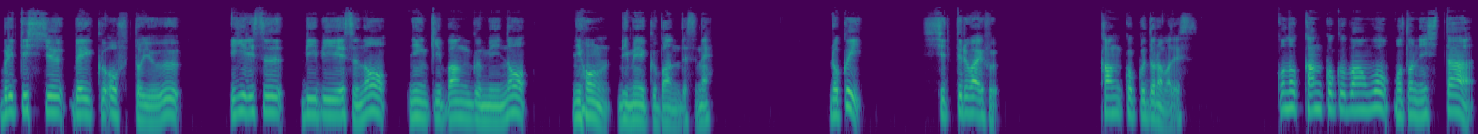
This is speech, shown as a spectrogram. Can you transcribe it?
ブリティッシュベイクオフというイギリス BBS の人気番組の日本リメイク版ですね。6位、知ってるワイフ。韓国ドラマです。この韓国版を元にした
